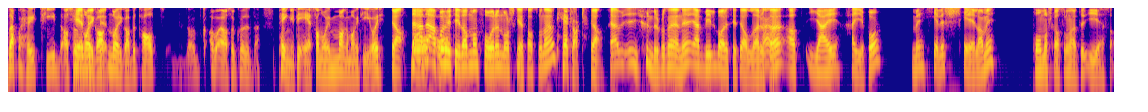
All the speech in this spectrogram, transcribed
det er på høy tid. Altså, Norge, Norge har betalt altså, penger til ESA nå i mange, mange tiår. Ja, det, er, det er på og- høy tid at man får en norsk ESA-astronaut. Helt klart. Ja, jeg er 100% enig. Jeg vil bare si til alle der Ja, ute at jeg heier på, med hele sjela mi, på norske astronauter i ESA.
